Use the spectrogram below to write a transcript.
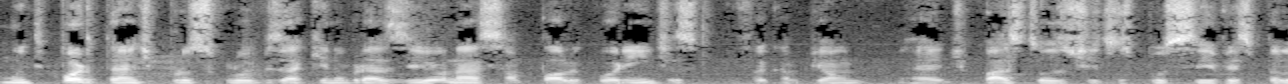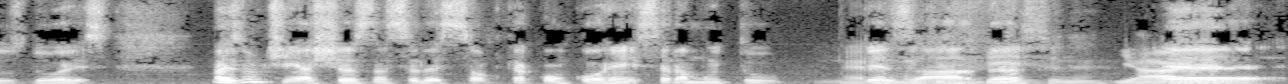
muito importante para os clubes aqui no Brasil, né? São Paulo e Corinthians, foi campeão é, de quase todos os títulos possíveis pelos dois, mas não tinha chance na seleção porque a concorrência era muito era pesada. Muito difícil, né? É,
